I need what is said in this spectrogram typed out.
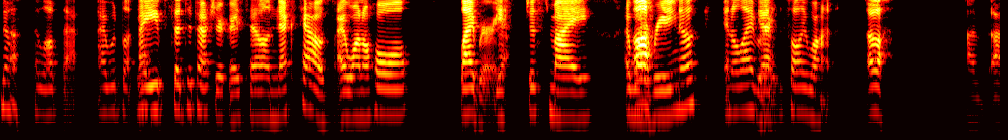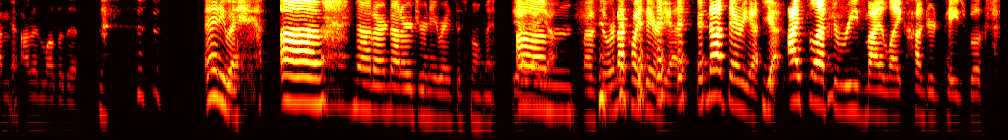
No, huh. I love that. I would love. Yeah. I said to Patrick, I tell him um, next house, I want a whole library. Yes, just my. I want a reading nook in a library. Yes. That's all I want. Oh, I'm I'm yeah. I'm in love with it. anyway, um, not our not our journey right this moment. Yeah, um, yeah, oh, so we're not quite there yet. not there yet. Yeah, I still have to read my like hundred page books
